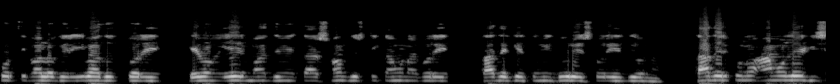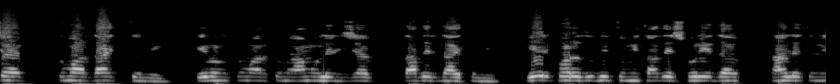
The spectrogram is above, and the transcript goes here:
প্রতিপালকের ইবাদত করে এবং এর মাধ্যমে তার সন্তুষ্টি কামনা করে, তাদেরকে তুমি দূরে সরিয়ে দিও না। তাদের কোনো আমলের হিসাব তোমার দায়িত্ব নেই এবং তোমার কোনো আমলের হিসাব তাদের দায়িত্ব নেই। এরপরে যদি তুমি তাদের সরিয়ে দাও, তাহলে তুমি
